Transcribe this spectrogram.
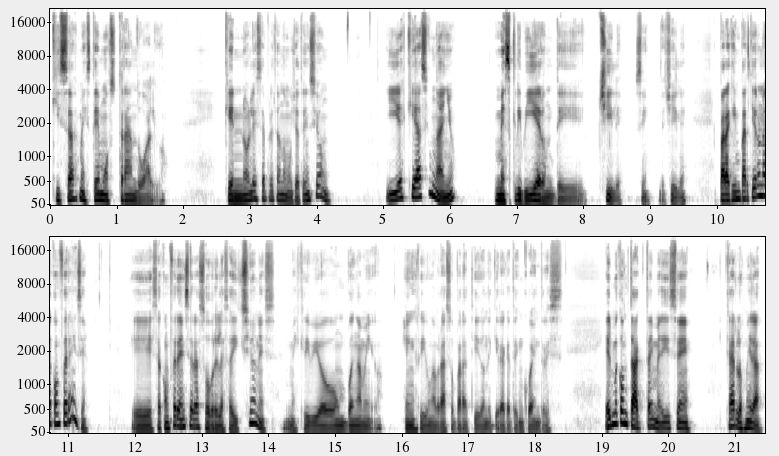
quizás me esté mostrando algo que no le esté prestando mucha atención. Y es que hace un año me escribieron de Chile, sí, de Chile, para que impartiera una conferencia. Eh, esa conferencia era sobre las adicciones. Me escribió un buen amigo. Henry, un abrazo para ti donde quiera que te encuentres. Él me contacta y me dice, Carlos, mira,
